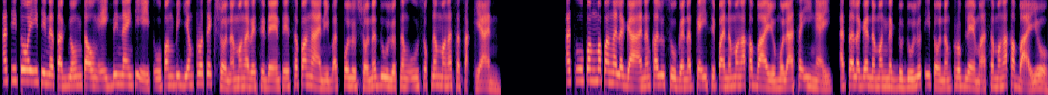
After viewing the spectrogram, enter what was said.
At ito ay itinatag noong taong 1898 upang bigyang proteksyon ang mga residente sa panganib at polusyon na dulot ng usok ng mga sasakyan. At upang mapangalagaan ang kalusugan at kaisipan ng mga kabayo mula sa ingay, at talaga namang nagdudulot ito ng problema sa mga kabayo.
